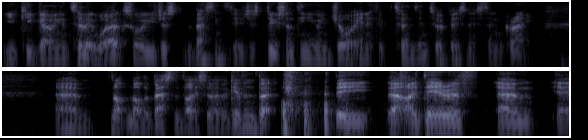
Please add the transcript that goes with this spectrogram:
you keep going until it works or you just the best thing to do just do something you enjoy and if it turns into a business then great um, not not the best advice i've ever given but the that idea of um, yeah,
